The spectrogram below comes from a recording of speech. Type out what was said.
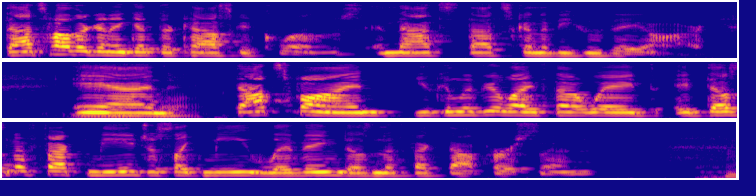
that's how they're going to get their casket closed, and that's that's going to be who they are and that's fine. You can live your life that way. It doesn't affect me, just like me living doesn't affect that person. Hmm.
